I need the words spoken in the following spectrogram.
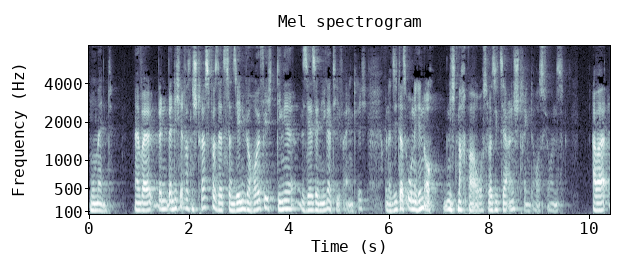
Moment. Ja, weil wenn, wenn dich etwas in Stress versetzt, dann sehen wir häufig Dinge sehr, sehr negativ eigentlich. Und dann sieht das ohnehin auch nicht machbar aus oder sieht sehr anstrengend aus für uns. Aber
